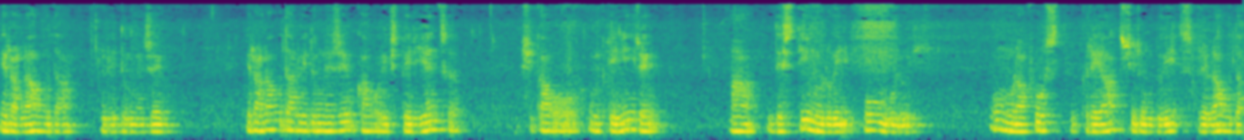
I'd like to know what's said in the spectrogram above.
era lauda lui Dumnezeu. Era lauda lui Dumnezeu ca o experiență și ca o împlinire a destinului omului. Omul a fost creat și rânduit spre lauda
